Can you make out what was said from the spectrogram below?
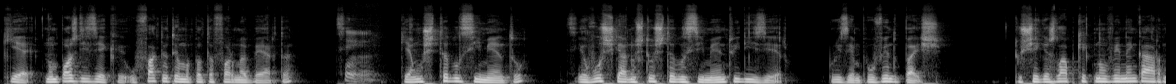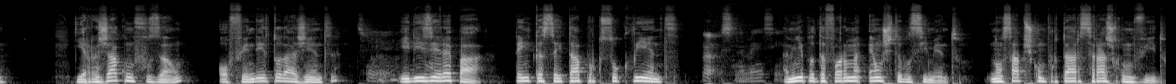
Que é, não podes dizer que o facto de eu ter uma plataforma aberta, Sim. que é um estabelecimento, eu vou chegar no teu estabelecimento e dizer, por exemplo, eu vendo peixe. Tu chegas lá porque é que não vendem carne? E arranjar confusão, ofender toda a gente Sim. e dizer, é pá, tenho que aceitar porque sou cliente. Não, não é assim. A minha plataforma é um estabelecimento. Não sabes comportar, serás removido.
